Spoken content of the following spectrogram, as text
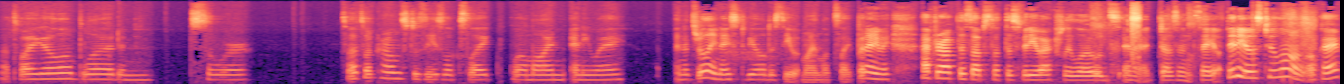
that's why I get a little blood and sore. So that's what Crohn's disease looks like. Well, mine anyway. And it's really nice to be able to see what mine looks like. But anyway, I have to wrap this up so that this video actually loads and it doesn't say oh, video is too long, okay?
